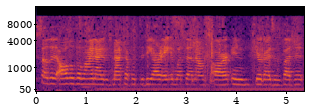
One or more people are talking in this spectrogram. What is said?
so that all of the line items match up with the DRA and what the amounts are in your guys' budget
